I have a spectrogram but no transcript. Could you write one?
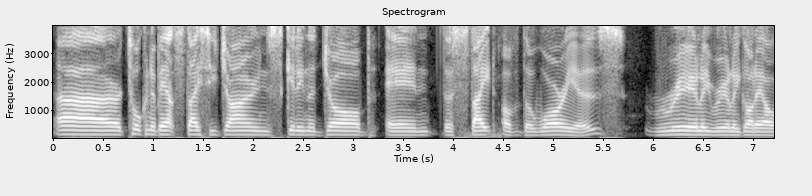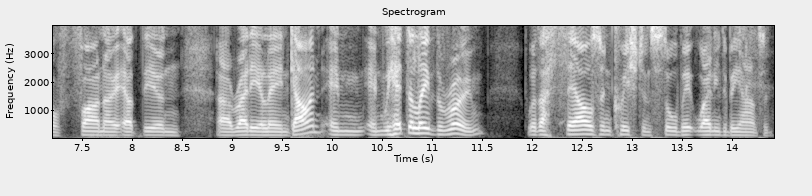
uh, talking about Stacey Jones getting the job and the state of the Warriors, really, really got our whānau out there in uh, Radio Land going, and, and we had to leave the room with a thousand questions still waiting to be answered.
